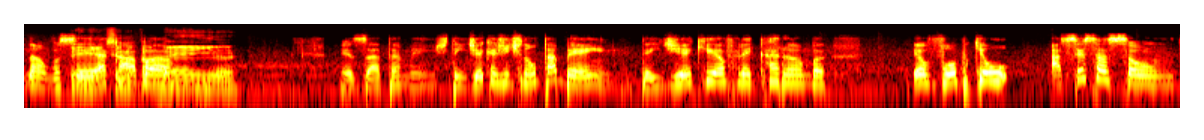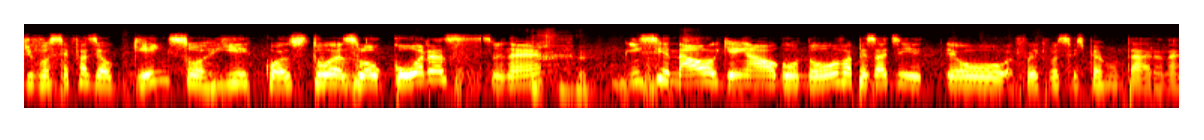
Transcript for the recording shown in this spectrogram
Não, você acaba. você não tá bem, né? Exatamente. Tem dia que a gente não tá bem. Tem dia que eu falei, caramba, eu vou porque eu, a sensação de você fazer alguém sorrir com as tuas loucuras, né? Ensinar alguém algo novo, apesar de eu. Foi o que vocês perguntaram, né?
